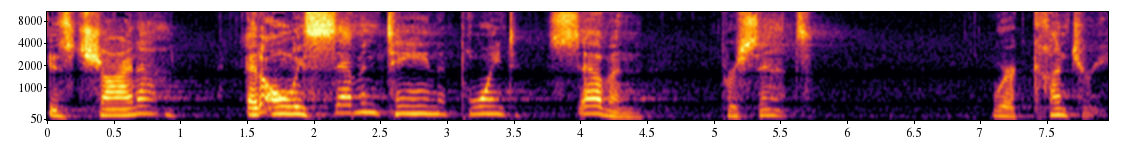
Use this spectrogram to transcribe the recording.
is China at only 17.7%. We're a country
